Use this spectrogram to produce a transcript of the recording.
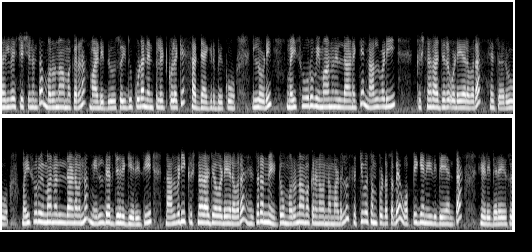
ರೈಲ್ವೆ ಸ್ಟೇಷನ್ ಅಂತ ಮರುನಾಮಕರಣ ಮಾಡಿದ್ರು. ಸೊ ಇದು ಕೂಡ ನೆನಪಲ್ಲಿ ಇಟ್ಕೊಳ್ಳೋಕ್ಕೆ ಸಾಧ್ಯ ಆಗಿರಬೇಕು. ಇಲ್ಲಿ ನೋಡಿ, ಮೈಸೂರು ವಿಮಾನ ನಿಲ್ದಾಣಕ್ಕೆ ನಾಲ್ವಡಿ ಕೃಷ್ಣರಾಜರ ಒಡೆಯರವರ ಹೆಸರು. ಮೈಸೂರು ವಿಮಾನ ನಿಲ್ದಾಣವನ್ನು ಮೇಲ್ದರ್ಜೆಗೇರಿಸಿ ನಾಲ್ವಡಿ ಕೃಷ್ಣರಾಜ ಒಡೆಯರವರ ಹೆಸರನ್ನು ಇಟ್ಟು ಮರುನಾಮಕರಣವನ್ನು ಮಾಡಲು ಸಚಿವ ಸಂಪುಟ ಸಭೆ ಒಪ್ಪಿಗೆ ನೀಡಿದೆ ಅಂತ ಹೇಳಿದ್ದಾರೆ. ಸೊ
